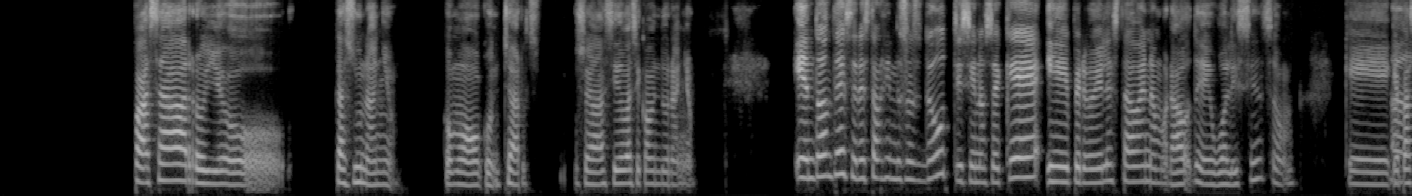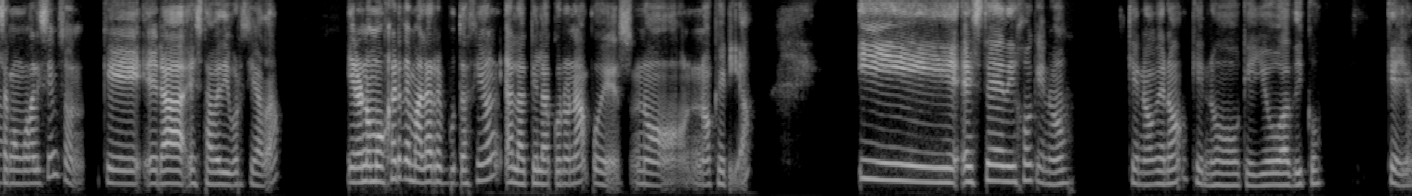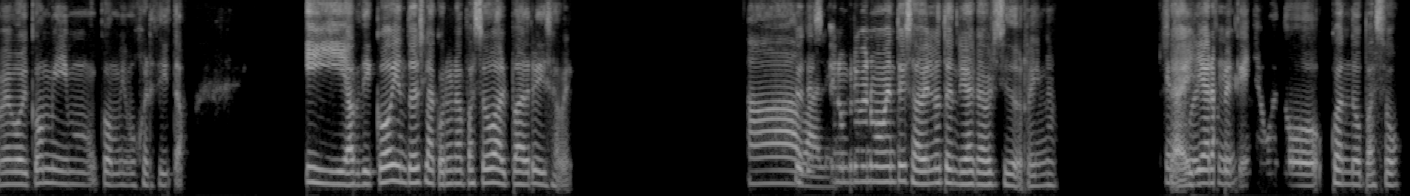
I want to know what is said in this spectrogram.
pasa rollo casi un año, como con Charles. O sea, ha sido básicamente un año. Y entonces él estaba haciendo sus duties y no sé qué, eh, pero él estaba enamorado de Wally Simpson. ¿Qué, qué pasa Ah, con Wally Simpson? Que era, estaba divorciada. Y era una mujer de mala reputación a la que la corona pues no, no quería. Y este dijo que no, que no, que no, que no, que yo abdico, que yo me voy con mi, con mi mujercita. Y abdicó y entonces la corona pasó al padre de Isabel. ah, Entonces, en vale. un primer momento Isabel no tendría que haber sido reina. O Qué sea, ella era pequeña cuando, cuando pasó.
